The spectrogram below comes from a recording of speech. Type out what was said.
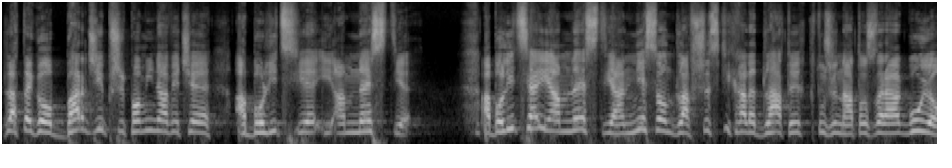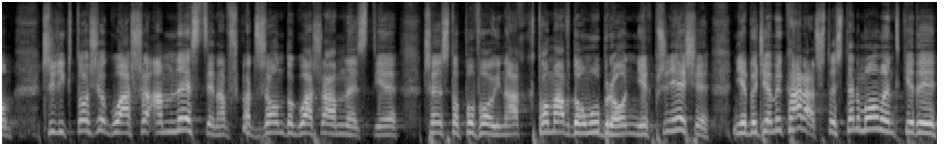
Dlatego bardziej przypomina, wiecie, abolicję i amnestię. Abolicja i amnestia nie są dla wszystkich, ale dla tych, którzy na to zareagują. Czyli ktoś ogłasza amnestię, na przykład rząd ogłasza amnestię, często po wojnach. Kto ma w domu broń, niech przyniesie. Nie będziemy karać. To jest ten moment, kiedy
